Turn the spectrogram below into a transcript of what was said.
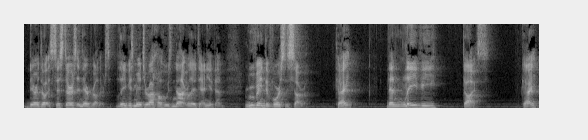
their sisters and their brothers. Levi's married to Rachel, who's not related to any of them. Reuven divorces Sarah. Okay, then Levi dies. Okay,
